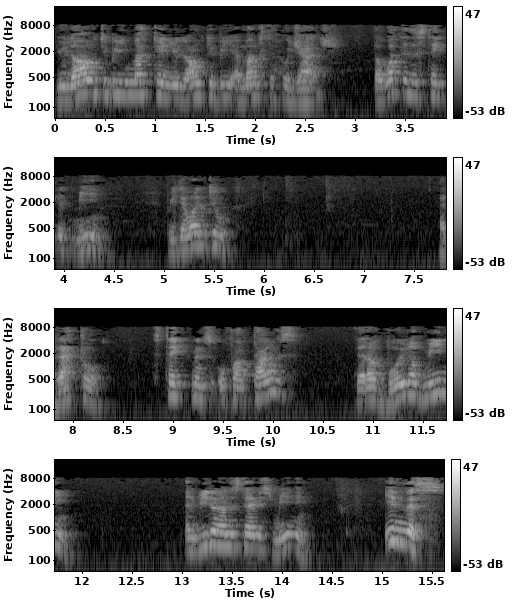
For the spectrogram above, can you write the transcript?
you long to be in Makkah and you long to be amongst the Hujjaj. But what does the statement mean? We don't want to rattle statements off our tongues that are void of meaning. And we don't understand its meaning. In this,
